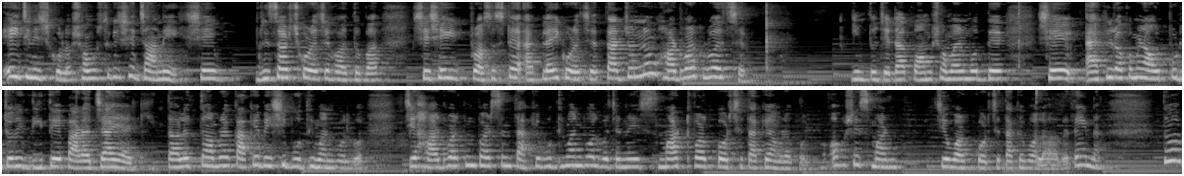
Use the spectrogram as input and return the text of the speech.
এই জিনিসগুলো, সমস্ত কিছু সে জানে। সে রিসার্চ করেছে হয়তো বা, সে সেই প্রসেসটা অ্যাপ্লাই করেছে, তার জন্যও হার্ডওয়ার্ক রয়েছে। কিন্তু যেটা কম সময়ের মধ্যে সে একই রকমের আউটপুট যদি দিতে পারা যায় আর কি, তাহলে তো আমরা কাকে বেশি বুদ্ধিমান বলব? যে হার্ড ওয়ার্কিং পার্সন তাকে বুদ্ধিমান বলব? যে না স্মার্ট ওয়ার্ক করছে তাকে আমরা বলব। অবশ্যই স্মার্ট যে ওয়ার্ক করছে তাকে বলা হবে, তাই না? তো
